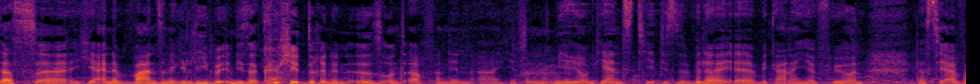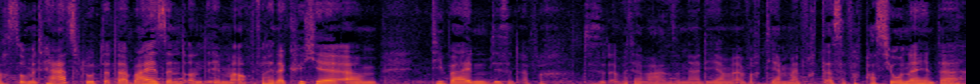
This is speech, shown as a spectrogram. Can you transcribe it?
dass äh, hier eine wahnsinnige Liebe in dieser Küche ja. drinnen ist und auch von den äh, hier von Miri und Jens, die diese Villa äh, Veganer hier führen, dass die einfach so mit Herzblut da dabei sind und eben auch einfach in der Küche ähm, die beiden, die sind einfach die sind einfach der Wahnsinn. Ja. Die haben einfach, die haben einfach, da ist einfach Passion dahinter. Ja.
